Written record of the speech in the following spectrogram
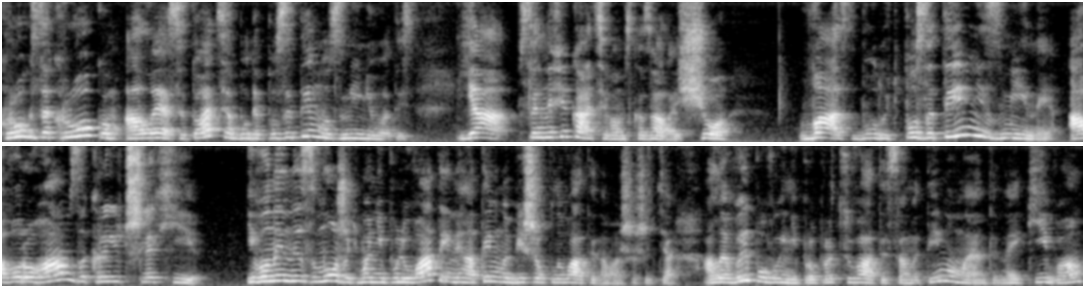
крок за кроком, але ситуація буде позитивно змінюватись. Я в сигніфікації вам сказала, що у вас будуть позитивні зміни, а ворогам закриють шляхи. І вони не зможуть маніпулювати і негативно більше впливати на ваше життя. Але ви повинні пропрацювати саме ті моменти, на які вам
